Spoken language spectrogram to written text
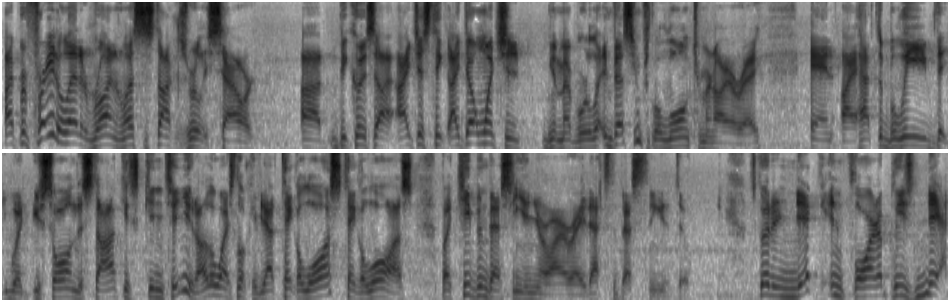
I prefer you to let it run unless the stock is really soured. uh, because I, I, just think I don't want you to remember we're investing for the long term in IRA. And I have to believe that what you saw in the stock is continued. Otherwise, look, if you have to take a loss, take a loss, but keep investing in your IRA. That's the best thing to do. Go to Nick in Florida. Please, Nick.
